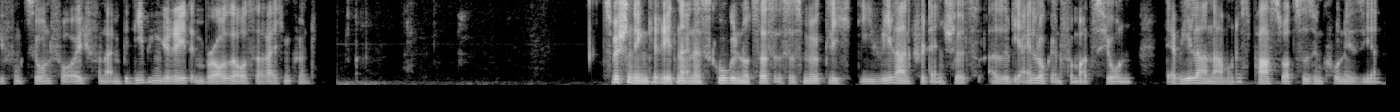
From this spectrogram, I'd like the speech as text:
die Funktion für euch von einem beliebigen Gerät im Browser aus erreichen könnt. Zwischen den Geräten eines Google-Nutzers ist es möglich, die WLAN-Credentials, also die Einlog-Informationen, der WLAN-Name und das Passwort zu synchronisieren.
